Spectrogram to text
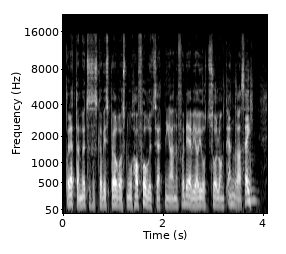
på dette møtet så skal vi spørre oss nå, har forutsetningene for det vi har gjort så langt endra seg? Mm.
